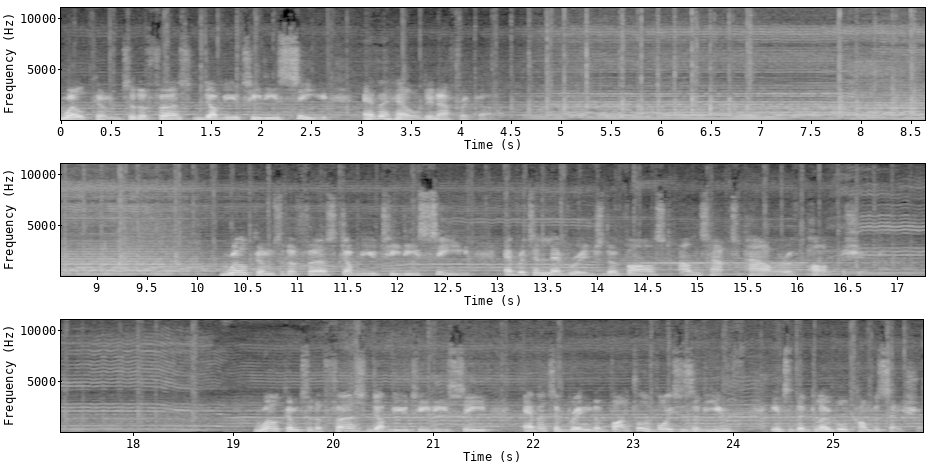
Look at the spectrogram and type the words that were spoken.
Welcome to the first WTDC ever held in Africa. Welcome to the first WTDC ever to leverage the vast untapped power of partnership. Welcome to the first WTDC ever to bring the vital voices of youth into the global conversation.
